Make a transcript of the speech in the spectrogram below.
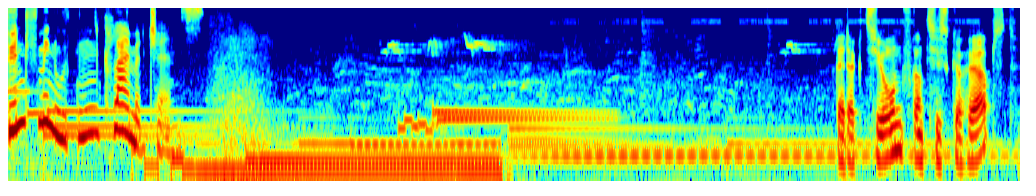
Fünf Minuten Climate Chance. Redaktion Franziska Herbst,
